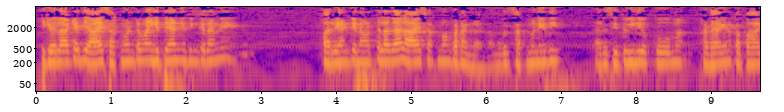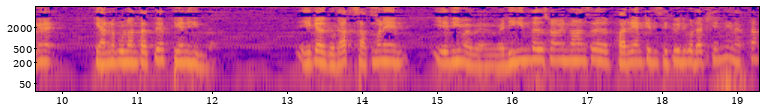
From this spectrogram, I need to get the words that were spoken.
ටික වෙලාවක් ඇද්දී ආයෙ සක්මනටමයි හිත යන්නේ ඉතින් කරන්නේ පර්යංකේ නවත්තලා දාලා ආයෙ සක්මන් පටන් ගන්නවා. මොකද සක්මනේදී අර සිතුවිලි ඔක්කොම කඩාගෙන කපාගෙන යන්න පුළුවන් තත්ත්වයක් තියෙන හින්දා. ඒක ගොඩක් සක්මනේ යෙදීම වැඩි හින්දාද ස්වාමීන් වහන්සේ පර්යංකේදී සිතුවිලි ගොඩක් එන්නේ නැත්තම්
